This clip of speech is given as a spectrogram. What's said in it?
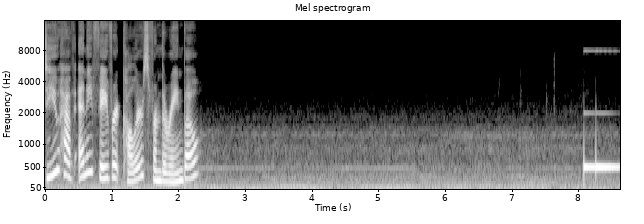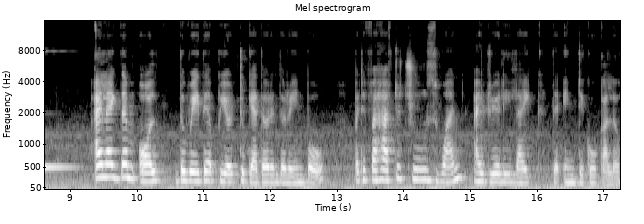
Do you have any favorite colors from the rainbow? I like them all the way they appear together in the rainbow, but if I have to choose one, I really like the indigo color.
